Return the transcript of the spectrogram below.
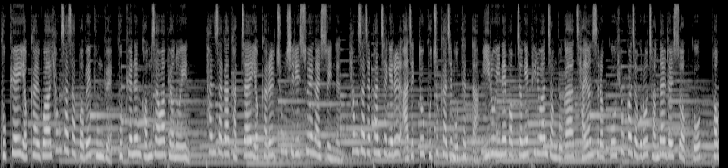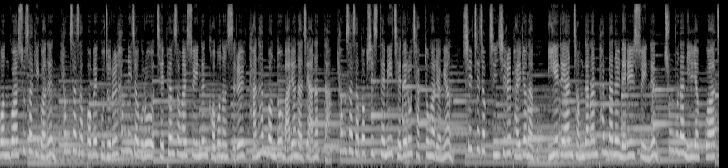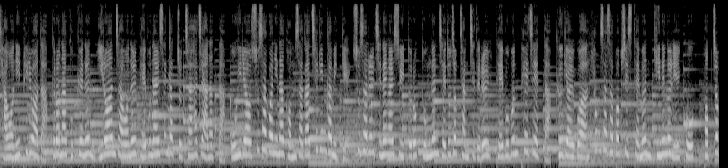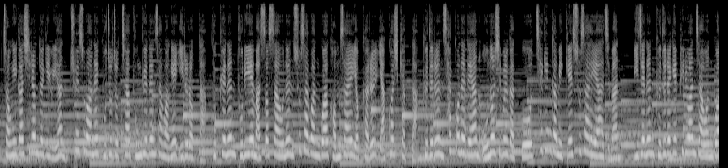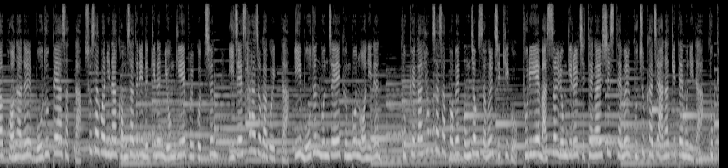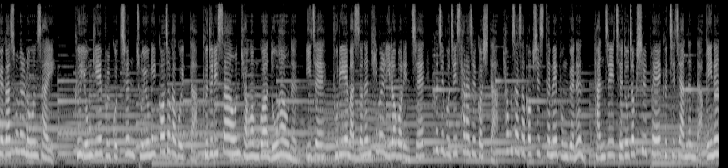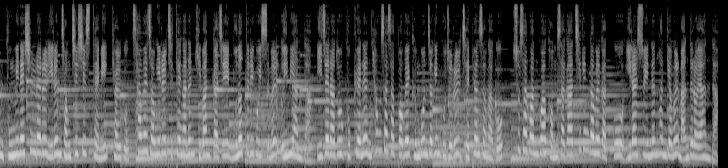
국회의 역할과 형사사법의 붕괴. 국회는 검사와 변호인, 판사가 각자의 역할을 충실히 수행할 수 있는 형사재판 체계를 아직도 구축하지 못했다. 이로 인해 법정에 필요한 정보가 자연스럽고 효과적으로 전달될 수 없고 법원과 수사기관은 형사사법의 구조를 합리적으로 재편성할 수 있는 거버넌스를 단 한 번도 마련하지 않았다. 형사사법 시스템이 제대로 작동하려면 실체적 진실을 발견하고 이에 대한 정당한 판단을 내릴 수 있는 충분한 인력과 자원이 필요하다. 그러나 국회는 이러한 자원을 배분할 생각조차 하지 않았다. 오히려 수사관이나 검사가 책임감 있게 수사를 진행할 수 있도록 돕는 제도적 장치들을 대부분 폐지했다. 그 결과 형사사법 시스템은 기능을 잃고 법적 정의가 실현되기 위한 최소한의 구조조차 붕괴된 상황에 이르렀다. 국회는 불의에 맞서 싸우는 수사관과 검사의 역할을 약화시켰다. 그들은 사건에 대한 오너십을 갖고 책임감 있게 수사해야 하지만 이제는 그들에게 필요한 자원과 권한을 모두 빼앗았다. 수사관이나 검사들이 느끼는 용기의 불꽃은 이제 사라져가고 있다. 이 모든 문제의 근본 원인은 국회가 형사사법의 공정성을 지키고 불의에 맞설 용기를 지탱할 시스템을 구축하지 않았기 때문이다. 국회가 손을 놓은 사이 그 용기의 불꽃은 조용히 꺼져가고 있다. 그들이 쌓아온 경험과 노하우는 이제 불의에 맞서는 힘을 잃어버린 채 흐지부지 사라질 것이다. 형사사법 시스템의 붕괴는 단지 제도적 실패에 그치지 않는다. 이는 국민의 신뢰를 잃은 정치 시스템이 결국 사회 정의를 지탱하는 기반까지 무너뜨리고 있음을 의미한다. 이제라도 국회는 형사사법의 근본적인 구조를 재편성하고 수사관과 검사가 책임감을 갖고 일할 수 있는 환경을 만들어야 한다.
